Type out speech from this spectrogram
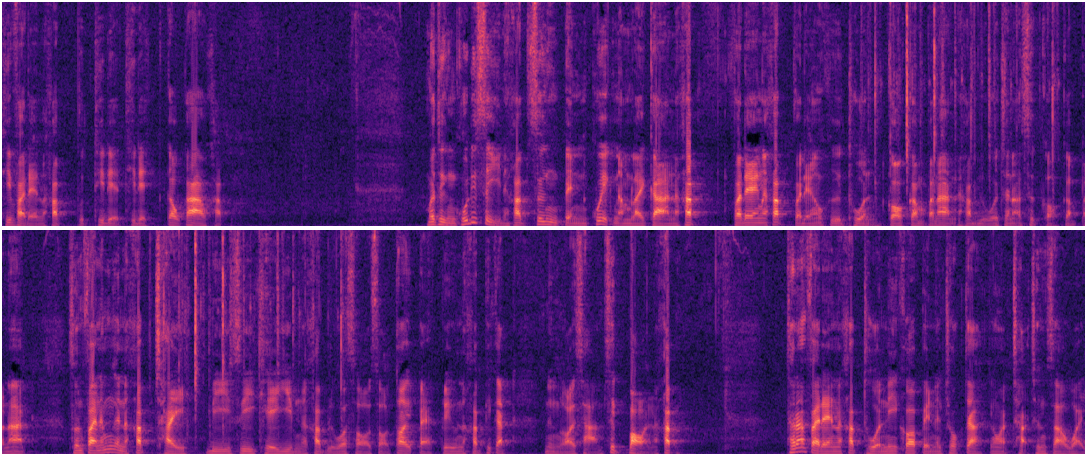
ที่ฝ่ายแดงนะครับบุตรที่เด็ดที่เด็ด99 ครับมาถึงคู่ที่4นะครับซึ่งเป็นคู่เอกนำรายการนะครับฝ่ายแดงนะครับฝ่ายแดงก็คือทวนกอกัมปนาตนะครับหรือว่าชนะศึกกอกัมปนาตส่วนฝ่ายน้ำเงินนะครับชัย BCK ยิมนะครับหรือว่าสอสอต้อย8ริ้วนะครับพิกัด 130 ปอนด์นะครับทางด้านฝ่ายแดงนะครับทวนนี่ก็เป็นนักชกจากจังหวัดฉะเชิงเซาวัย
